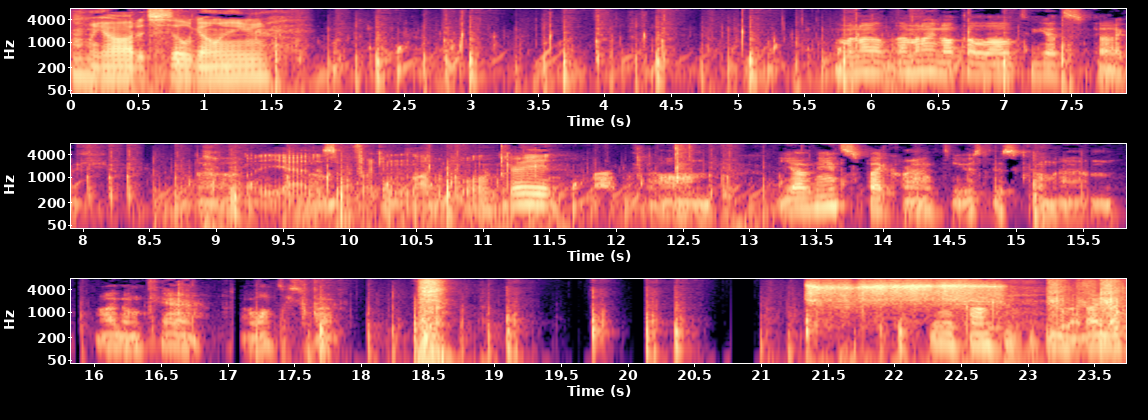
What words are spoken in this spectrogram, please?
Oh my god, it's still going. Am I not, am I not allowed to get spec? Uh, Yeah, it is a fucking lava pool. Great. um, you have need spec rank to use this command. I don't care. I want to spec. Give me something to do that. I have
